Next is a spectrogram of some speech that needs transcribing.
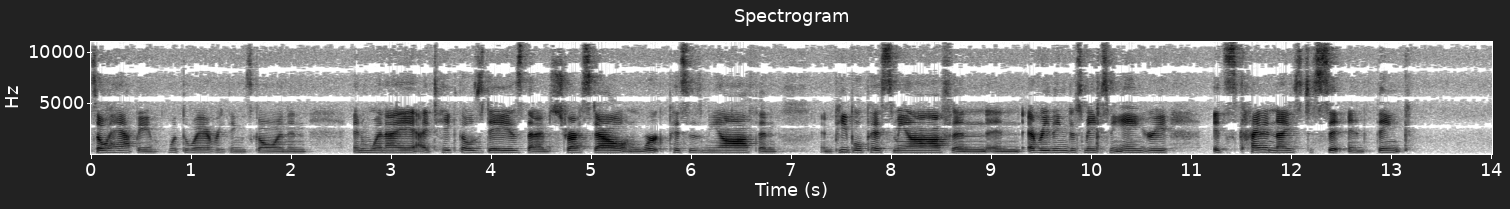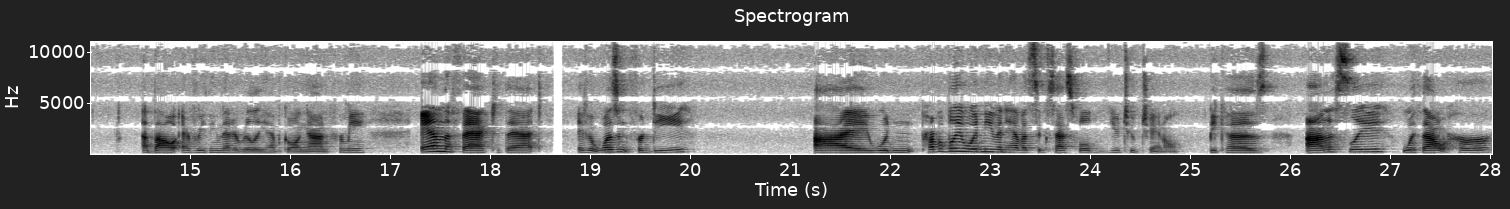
so happy with the way everything's going. And And when I, I take those days that I'm stressed out and work pisses me off and, and people piss me off and, and everything just makes me angry, it's kind of nice to sit and think about everything that I really have going on for me. And the fact that if it wasn't for Dee, I wouldn't probably wouldn't even have a successful YouTube channel because honestly, without her,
